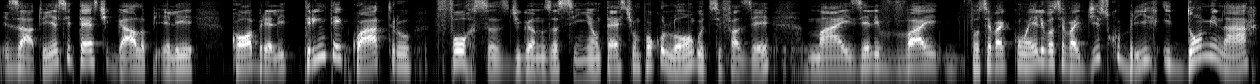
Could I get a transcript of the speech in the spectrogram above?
Exato. E esse teste Gallup, ele cobre ali 34 forças, digamos assim. É um teste um pouco longo de se fazer, mas ele vai, você vai com ele você vai descobrir e dominar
